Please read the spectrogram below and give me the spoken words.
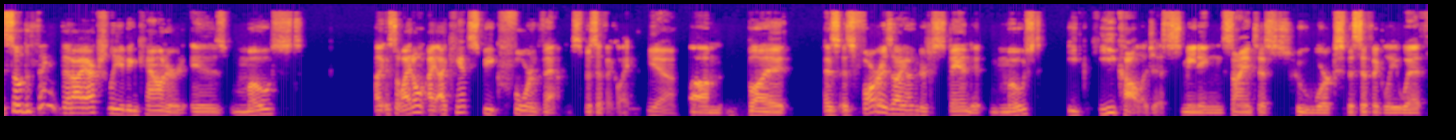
so the thing that I actually have encountered is most. So I don't. I, I can't speak for them specifically. Yeah. Um. But as as far as I understand it, most e- ecologists, meaning scientists who work specifically with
